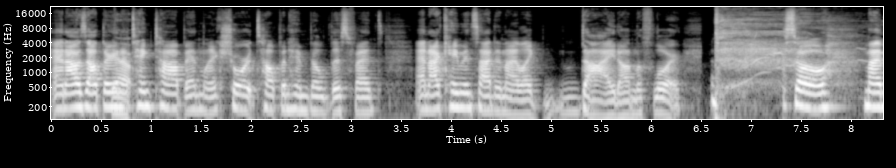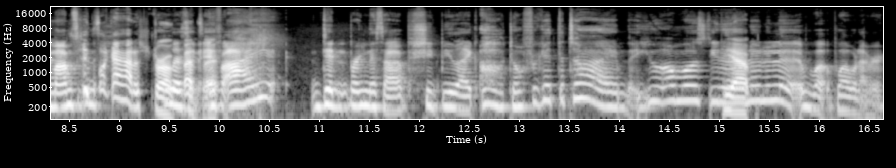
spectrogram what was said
And I was out there in a tank top and like shorts helping him build this fence. And I came inside and I like died on the floor. so my mom's gonna It's like I had a stroke. Listen, if I didn't bring this up, she'd be like, "Oh, don't forget the time that you almost, you know, Yep. blah, blah, blah." Well, whatever."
